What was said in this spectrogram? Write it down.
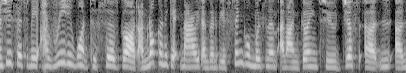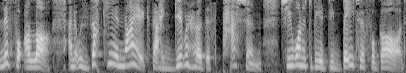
And she said to me, I really want to serve God. I'm not going to get married. I'm going to be a single Muslim and I'm going to just uh, uh, live for Allah. And it was Zakir Naik that had given her this passion. She wanted to be a debater for God.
